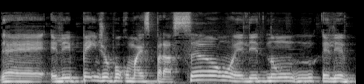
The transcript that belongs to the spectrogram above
é, ele pende um pouco mais pra ação, ele não. ele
